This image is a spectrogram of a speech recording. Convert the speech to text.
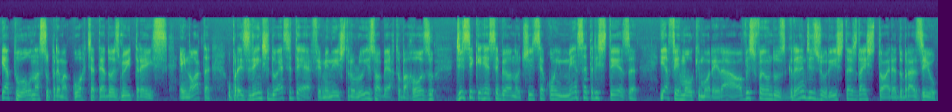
e atuou na Suprema Corte até 2003. Em nota, o presidente do STF, ministro Luiz Roberto Barroso, disse que recebeu a notícia com imensa tristeza e afirmou que Moreira Alves foi um dos grandes juristas da história do Brasil.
